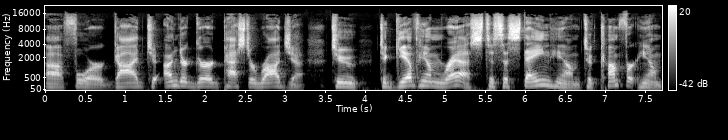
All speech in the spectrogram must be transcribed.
uh, for God to undergird Pastor Raja to to give him rest, to sustain him, to comfort him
